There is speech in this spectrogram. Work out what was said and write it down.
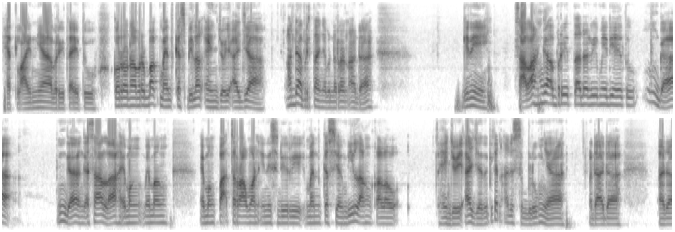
headline-nya berita itu. Corona merebak, Menkes bilang enjoy aja. Ada beritanya beneran ada. Gini, salah nggak berita dari media itu? Enggak. Enggak, enggak salah. Emang memang emang Pak Terawan ini sendiri Menkes yang bilang kalau enjoy aja, tapi kan ada sebelumnya. Ada ada ada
